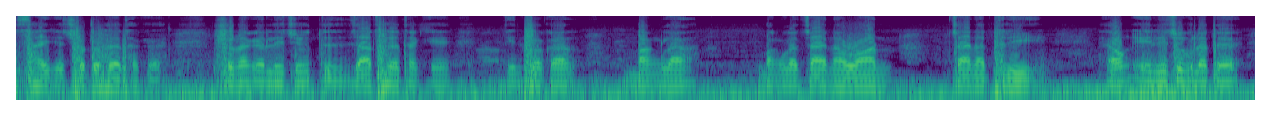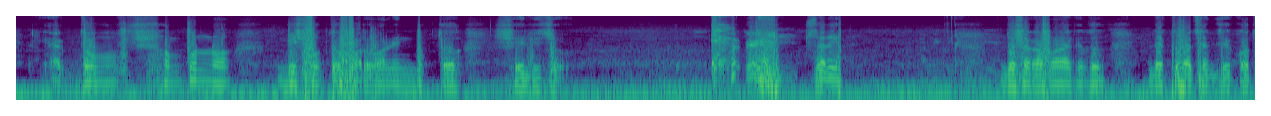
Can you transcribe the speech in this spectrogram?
সাইজে ছোট হয়ে থাকে। সোনারগাঁয়ের লিচুতে জাত হয়ে থাকে তিন প্রকার, Bangla Bangla China one, China three. এবং এই লিচুগুলোতে একদম সম্পূর্ণ বিষমুক্ত ফরমালিনমুক্ত সেই লিচু। সরি দর্শক, আপনারা কিন্তু দেখতে পাচ্ছেন যে কত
